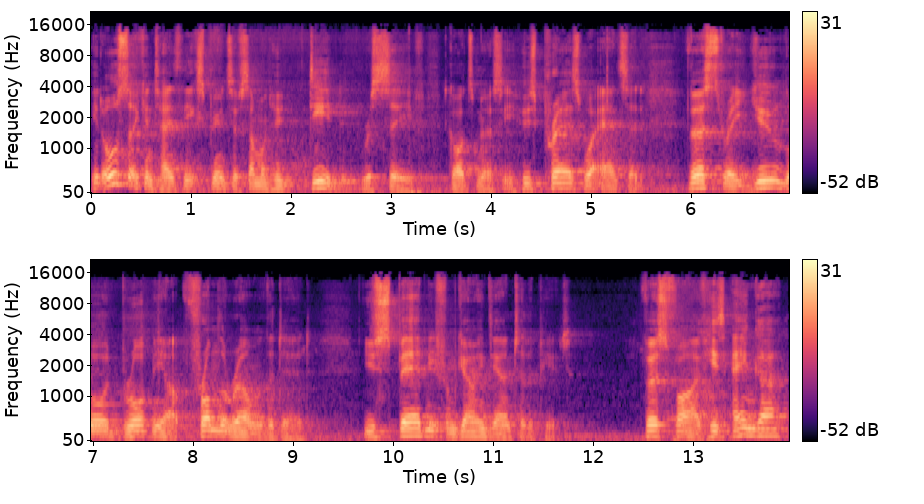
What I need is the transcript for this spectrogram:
It also contains the experience of someone who did receive God's mercy, whose prayers were answered. Verse 3 You, Lord, brought me up from the realm of the dead. You spared me from going down to the pit. Verse 5 His anger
